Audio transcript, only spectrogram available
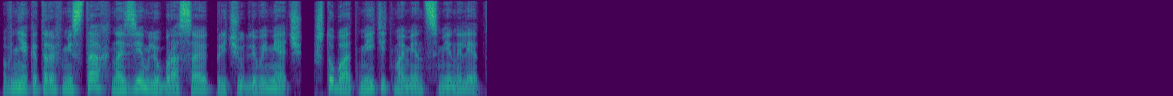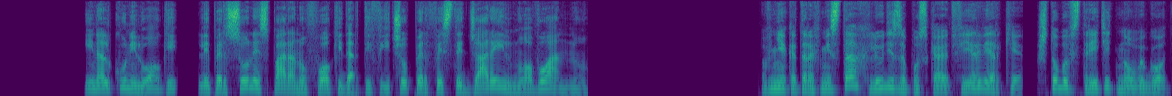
В некоторых местах на землю бросают причудливый мяч, чтобы отметить момент смены лет. In alcuni luoghi, le persone sparano fuochi d'artificio per festeggiare il nuovo anno. В некоторых местах люди запускают фейерверки, чтобы встретить Новый год.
